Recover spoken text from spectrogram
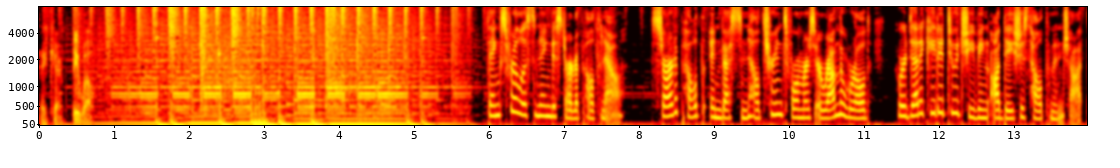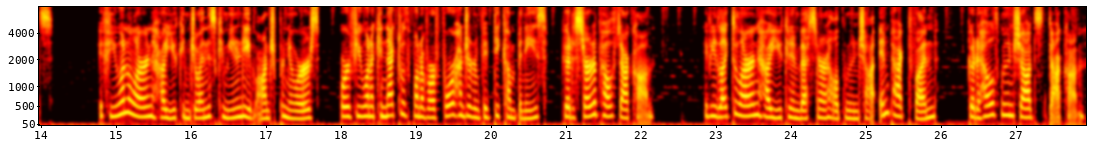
Take care. Be well. Thanks for listening to Startup Health Now. Startup Health invests in health transformers around the world who are dedicated to achieving audacious health moonshots. If you want to learn how you can join this community of entrepreneurs, or if you want to connect with one of our 450 companies, go to startuphealth.com if you'd like to learn how you can invest in our Health Moonshot Impact Fund, go to healthmoonshots.com.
